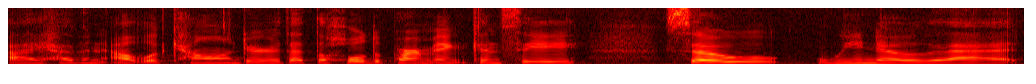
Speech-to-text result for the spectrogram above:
I have an Outlook calendar that the whole department can see. So we know that,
